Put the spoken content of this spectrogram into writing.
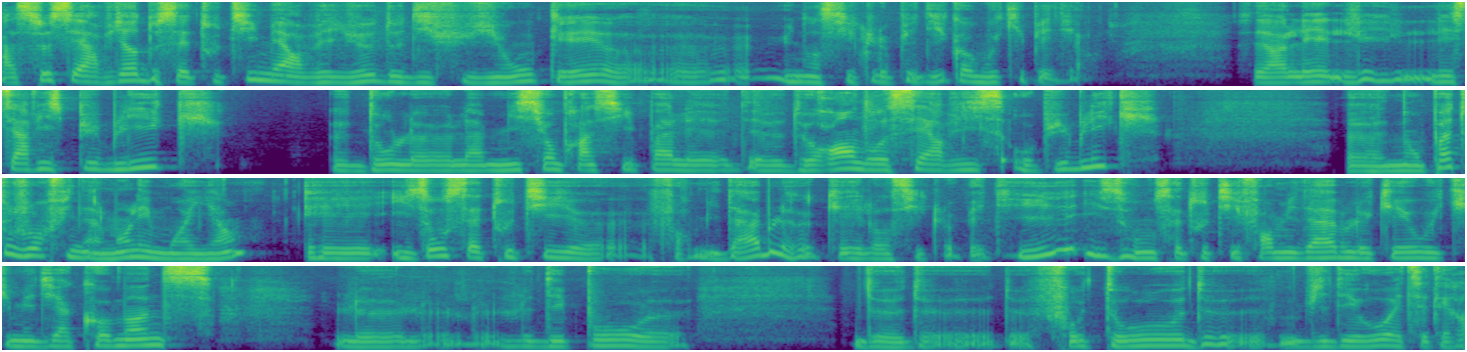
à se servir de cet outil merveilleux de diffusion qu'est une encyclopédie comme Wikipédia. C'est-à-dire les, les- les services publics dont le- la mission principale est de, de rendre service au public euh, n'ont pas toujours finalement les moyens. Et ils ont cet outil euh, formidable qui est l'encyclopédie. Ils ont cet outil formidable qui est Wikimedia Commons, le, dépôt euh, de, photos, de vidéos, etc.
